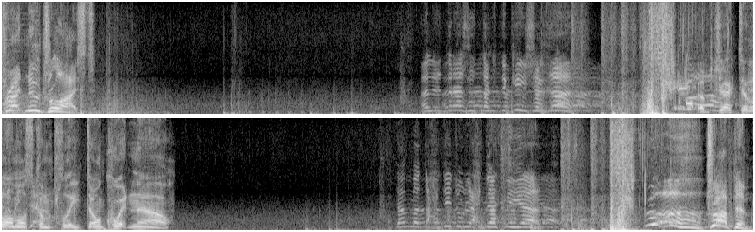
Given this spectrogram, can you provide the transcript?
Threat neutralized! Objective almost complete. Don't quit now. تم تحديد الأحداثيات Dropped him!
